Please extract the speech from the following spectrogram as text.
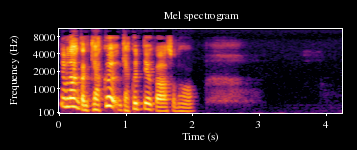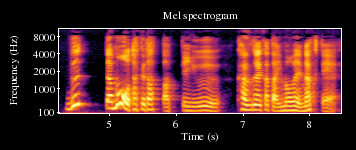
でもなんか逆、逆っていうか、その、ブッダもオタクだったっていう考え方は今までなくて、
